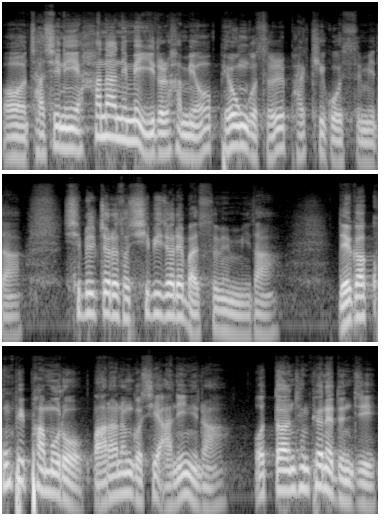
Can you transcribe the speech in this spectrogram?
어, 자신이 하나님의 일을 하며 배운 것을 밝히고 있습니다. 11절에서 12절의 말씀입니다. 내가 궁핍함으로 말하는 것이 아니니라. 어떠한 형편에든지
